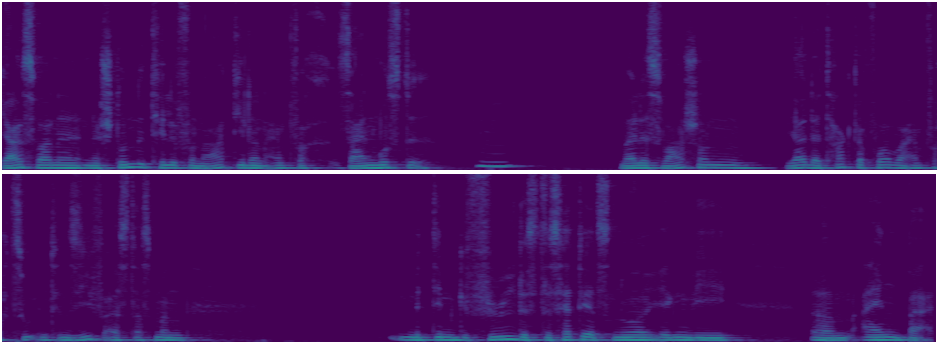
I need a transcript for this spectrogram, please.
ja, es war eine, eine, Stunde Telefonat, die dann einfach sein musste. Mhm. Weil es war schon, ja, der Tag davor war einfach zu intensiv, als dass man mit dem Gefühl, dass das hätte jetzt nur irgendwie ähm, ein, bei,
